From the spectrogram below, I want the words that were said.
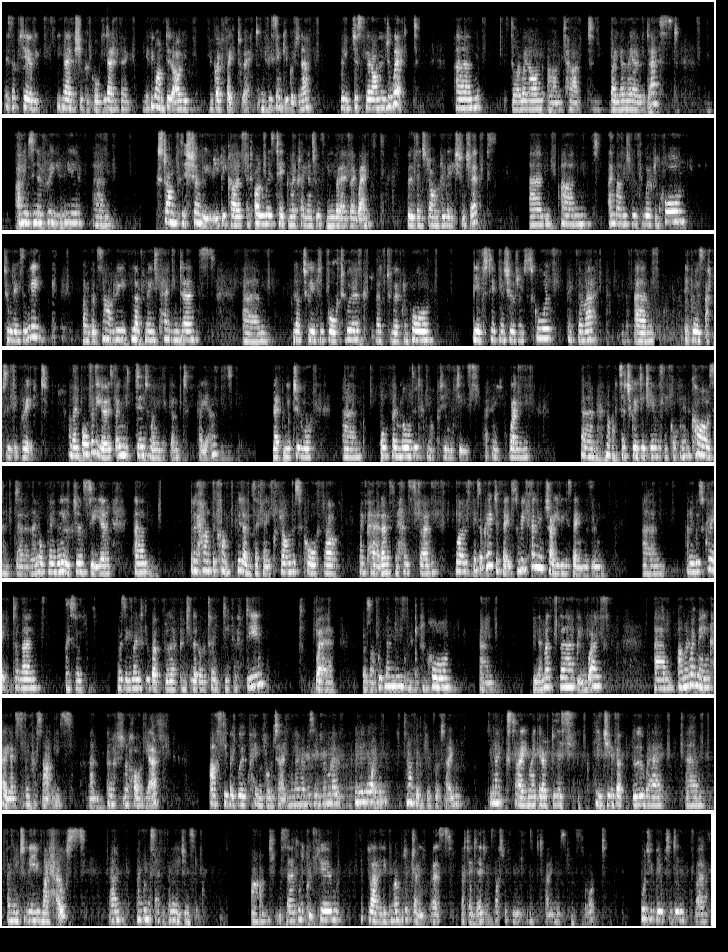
it's up to you. You've never sugarcoated anything. If you want it all, you've, you've got to fight to it. And if you think you're good enough, then you just get on and do it. Um, so I went on and had Ryan, my eldest. And I was in a really um, strong position, really, because I'd always taken my clients with me wherever I went, building strong relationships. Um, and I managed to work from home two days a week on a good salary, love my independence, um, love to be able to go to work, love to work from home, be able to take my children to school, pick them up. Um, it was absolutely great. And then over the years, by meeting when we became clients, led me to um, open loads of different opportunities. I think when um, not such great idea was like opening a call centre and uh, then opening an agency and um, but I had the confidence, I think, from the support of my parents, my husband, was it's okay to face. So we can try these things and um, and it was great. And then I sort of was in my little bubble up until about 2015, where I was on good money, working from home, um, being a mother, being a wife. Um, and one of my main clients to be for Sanis, um, yn ysyn yr asked if I'd work for full time, and I remember saying to him, well, you know what, I wouldn't have work for full time. The next time I get out of this teaching bubble where um, I need to leave my house, um, I'm going to set up an agency. And he said, well, could you supply the amount of drivers that I did, because that's what we at the time was thought, would you be able to deliver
